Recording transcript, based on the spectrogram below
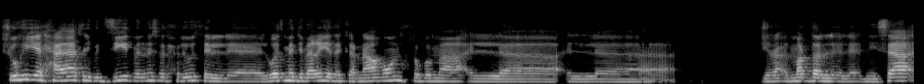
شو هي الحالات اللي بتزيد من نسبة حدوث الوزمة الدماغية؟ ذكرناهم ربما المرضى النساء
